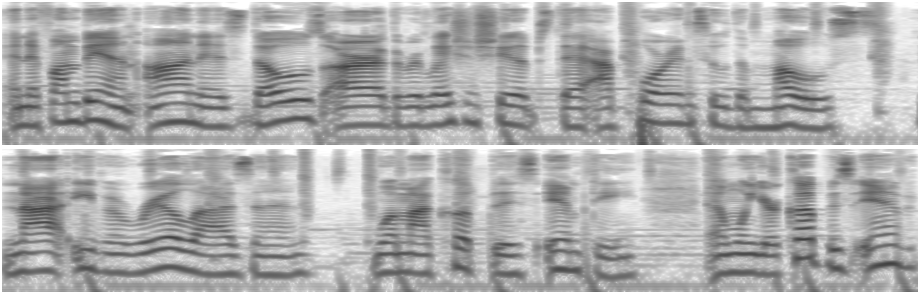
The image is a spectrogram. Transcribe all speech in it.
And if I'm being honest, those are the relationships that I pour into the most, not even realizing when my cup is empty. And when your cup is em-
